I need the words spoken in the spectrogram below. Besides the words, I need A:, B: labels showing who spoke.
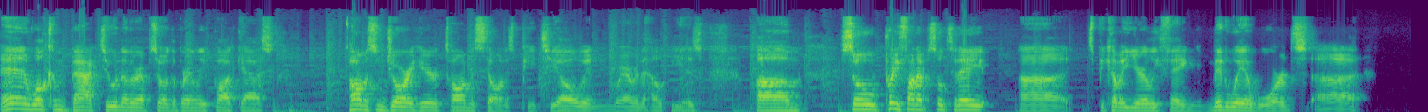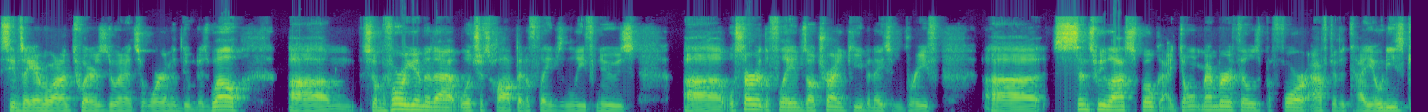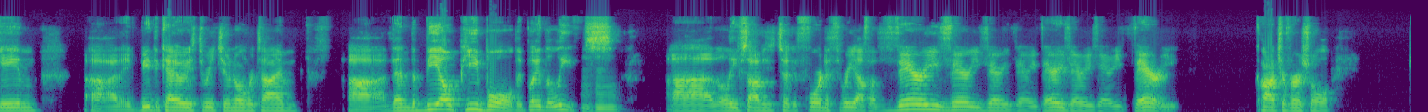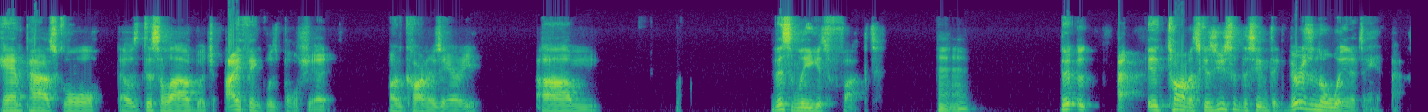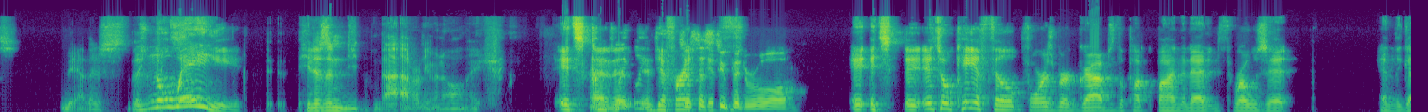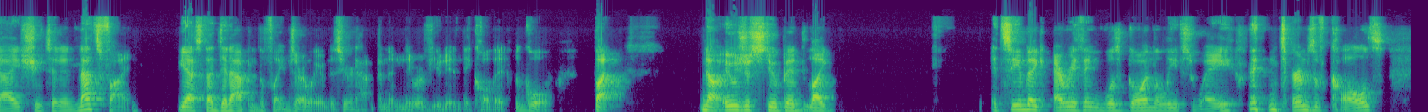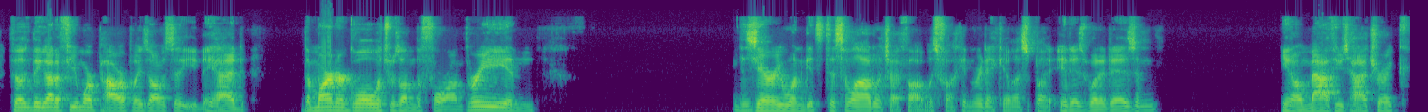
A: And welcome back to another episode of the Burning Leaf Podcast. Thomas and Jory here. Tom is still on his PTO and wherever the hell he is. Um, so pretty fun episode today. Uh, it's become a yearly thing. Midway Awards. Uh, seems like everyone on Twitter is doing it, so we're going to do it as well. Um, so before we get into that, we'll just hop into Flames and Leaf news. Uh, we'll start with the Flames. I'll try and keep it nice and brief. Uh, since we last spoke, I don't remember if it was before or after the Coyotes game. Uh, they beat the Coyotes 3 2 in overtime. Uh, then the BLP Bowl, they played the Leafs.
B: Mhm.
A: Uh, the Leafs obviously took it 4 to 3 off a very, very, very, very, very, very, very, very controversial hand pass goal that was disallowed, which I think was bullshit on Connor Zary. Um, this league is fucked.
B: Mhm.
A: The, I, it- Thomas, because you said the same thing. There's no way that's a hand pass.
B: Yeah, there's
A: There's no way.
B: He doesn't. I don't even know. Like,
A: It's completely
C: it's
A: different.
C: Just a
A: if-
C: stupid rule.
A: it- it's it- it's okay if Filip Forsberg grabs the puck behind the net and throws it, and the guy shoots it in. That's fine. Yes, that did happen to the Flames earlier this year. It happened, and they reviewed it and they called it a goal. But no, it was just stupid. Like it seemed like everything was going the Leafs' way in terms of calls. I feel like they got a few more power plays. Obviously, they had the Marner goal, which was on the four on three, and the Zary one gets disallowed, which I thought was fucking ridiculous, but it is what it is. And you know, Matthews hat trick.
